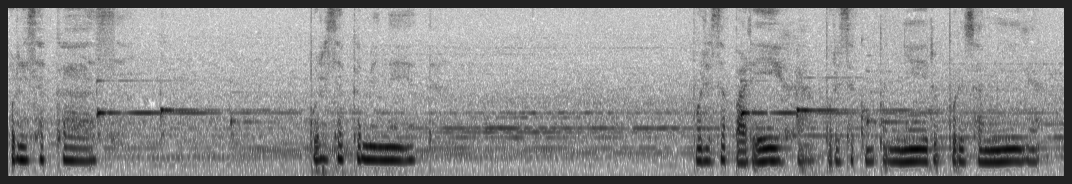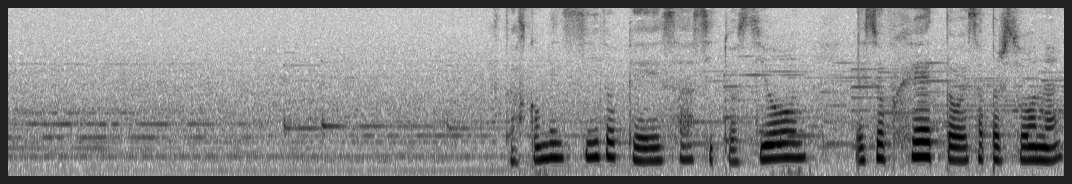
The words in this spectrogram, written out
por esa casa, por esa camioneta, por esa pareja, por ese compañero, por esa amiga. ¿Estás convencido que esa situación, ese objeto, esa persona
